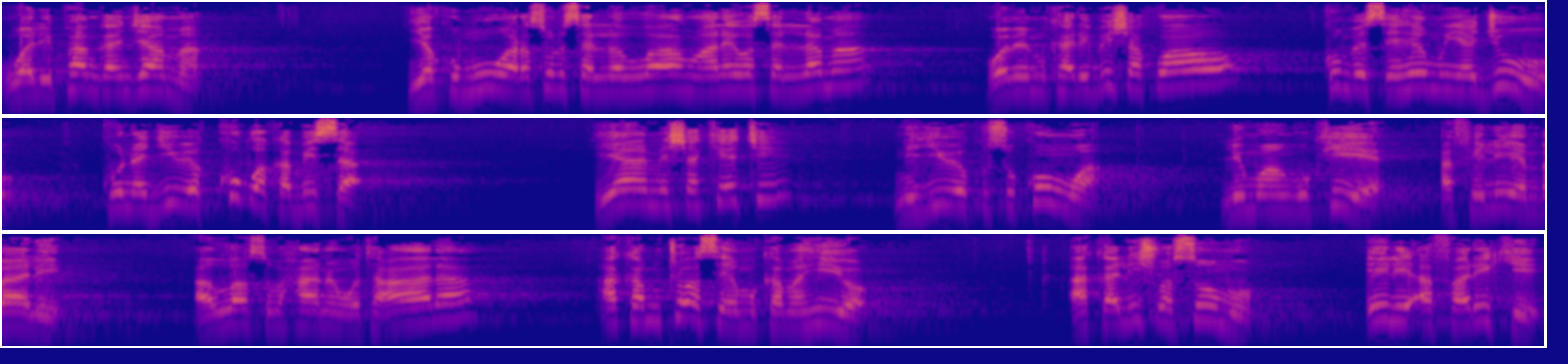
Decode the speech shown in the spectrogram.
walipanga njama ya kumuua rasul sallallahu alaihi wasallama wamemkaribisha kwao kumbe sehemu ya juu kuna jiwe kubwa kabisa. Yeye ameshaketi ni jiwe kusukumwa limwangukie afilie mbali. Allah subhanahu wa ta'ala akamtoa sehemu kama hiyo akalishwa sumu ili afariki.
